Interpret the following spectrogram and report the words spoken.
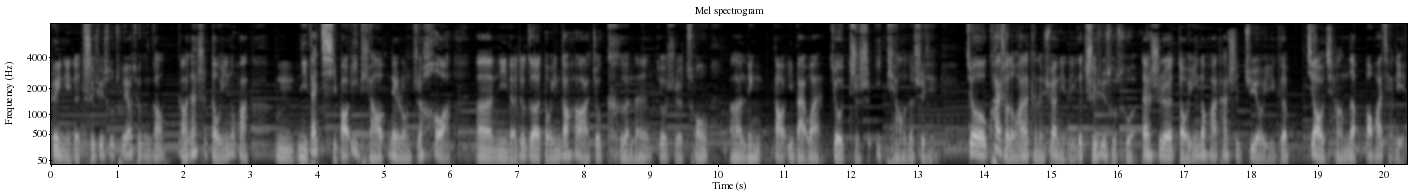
对你的持续输出要求更高啊。但是抖音的话，嗯，你在起爆一条内容之后啊，呃，你的这个抖音账号啊，就可能就是从呃零到一百万，就只是一条的事情。就快手的话，它可能需要你的一个持续输出，但是抖音的话，它是具有一个较强的爆发潜力，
